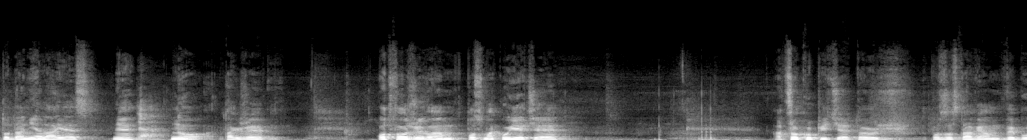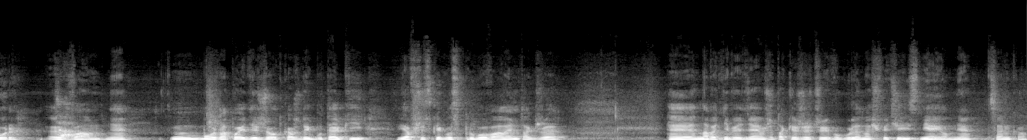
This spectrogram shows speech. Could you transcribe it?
to Daniela jest, nie? No, także otworzy Wam, posmakujecie, a co kupicie, to już pozostawiam wybór e, Tak. Wam, nie? Można powiedzieć, że od każdej butelki ja wszystkiego spróbowałem, także nawet nie wiedziałem, że takie rzeczy w ogóle na świecie istnieją, nie? Cenka.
